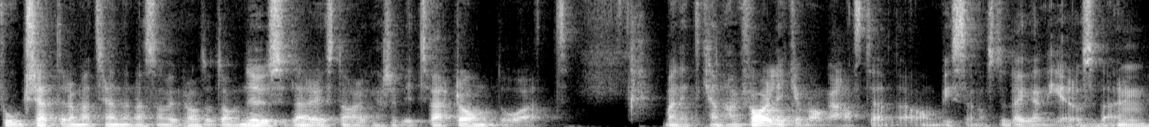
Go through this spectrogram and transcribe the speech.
fortsätter de här trenderna som vi pratat om nu så lär det snarare kanske bli tvärtom då att man inte kan ha kvar lika många anställda om vissa måste lägga ner och sådär. Mm.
